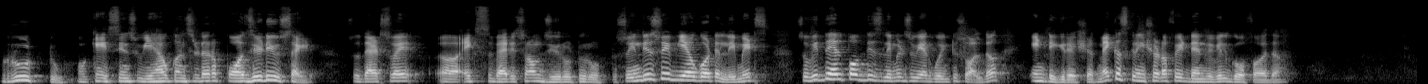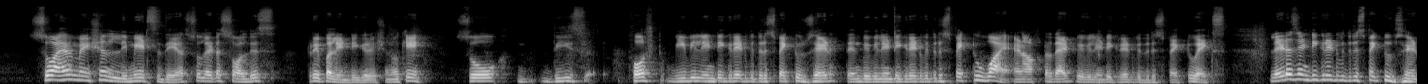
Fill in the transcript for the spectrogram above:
root 2 okay since we have considered a positive side. So that's why uh, x varies from 0 to root 2 so in this way we have got a limits. So with the help of these limits we are going to solve the integration. Make a screenshot of it then we will go further. So i have mentioned limits there. So let us solve this triple integration okay so these first we will integrate with respect to z then we will integrate with respect to y and after that we will integrate with respect to x let us integrate with respect to z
